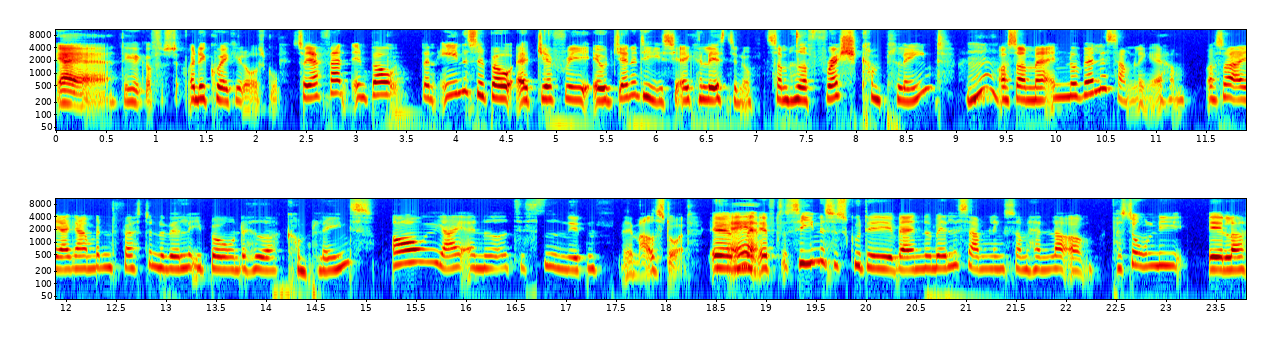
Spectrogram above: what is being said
Ja, ja, ja. Det kan jeg godt forstå. Og det kunne jeg ikke helt overskue. Så jeg fandt en bog, den eneste bog af Jeffrey Eugenides, jeg ikke har læst endnu, som hedder Fresh Complaint, Mm. og som er en novellesamling af ham. Og så er jeg i gang med den første novelle i bogen, der hedder Complaints. Og jeg er nået til side 19. Det er meget stort. Øhm, Ja, ja. Men efter sigende, så skulle det være en novellesamling, som handler om personlige eller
